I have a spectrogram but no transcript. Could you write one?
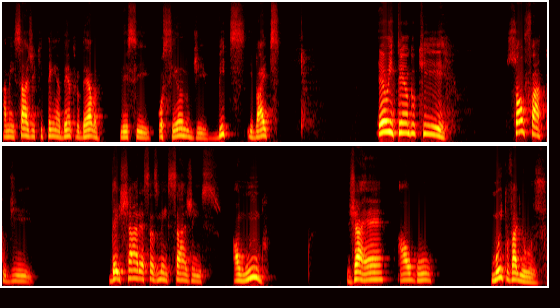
a mensagem que tenha dentro dela, nesse oceano de bits e bytes, eu entendo que só o fato de deixar essas mensagens ao mundo já é algo muito valioso.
